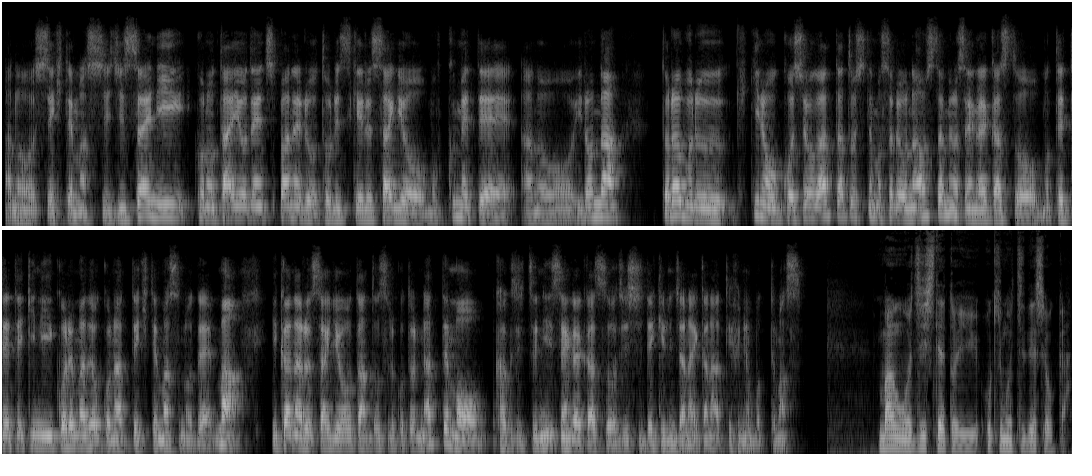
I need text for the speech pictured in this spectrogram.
あのしてきてますし、実際にこの太陽電池パネルを取り付ける作業も含めて、あのいろんなトラブル、機器の故障があったとしても、それを直すための船外活動も徹底的にこれまで行ってきてますので、まあ、いかなる作業を担当することになっても、確実に船外活動を実施できるんじゃないかなというふうに思ってます。満を持してというお気持ちでしょうか？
